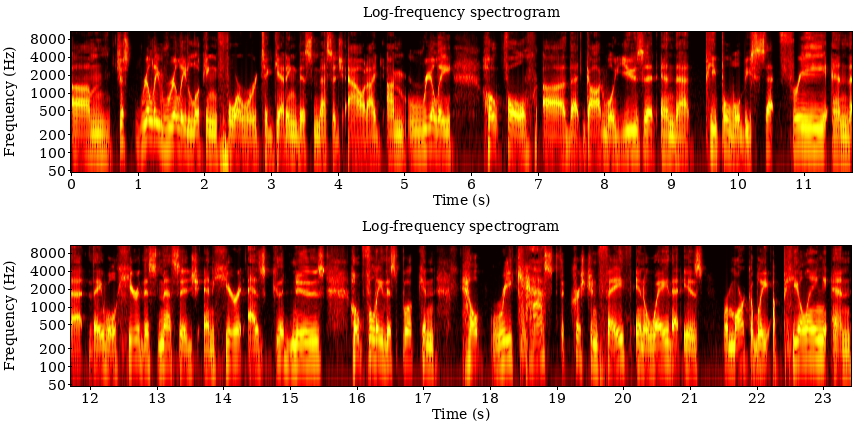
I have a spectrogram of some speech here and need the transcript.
um, just really, really looking forward to getting this message out. I, am really hopeful uh, that God will use it and that people will be set free and that they will hear this message and hear it as good news. Hopefully, this book can help recast the Christian faith in a way that is remarkably appealing and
